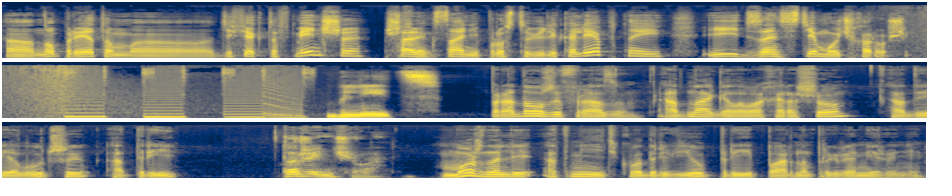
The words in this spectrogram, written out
а, но при этом а, дефектов меньше, шаринг знаний просто великолепный, и дизайн системы очень хороший. Блиц. Продолжи фразу. Одна голова хорошо, а две лучше, а три... Тоже ничего. Можно ли отменить код-ревью при парном программировании?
